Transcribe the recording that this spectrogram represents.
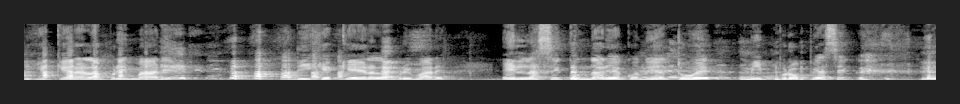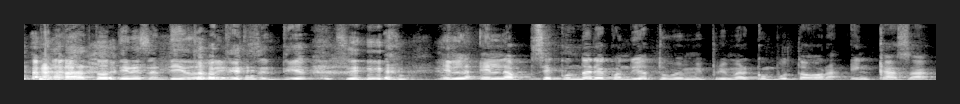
dije que era la primaria. Dije que era la primaria. En la secundaria, cuando ya tuve mi propia sec- Todo tiene sentido, Todo tiene sentido. En, la, en la secundaria, cuando ya tuve mi primer computadora en casa,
